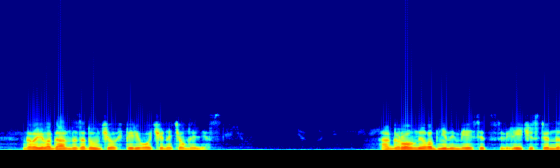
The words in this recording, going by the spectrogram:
— говорила Ганна задумчиво в переводче на темный лес. Огромный огненный месяц величественно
